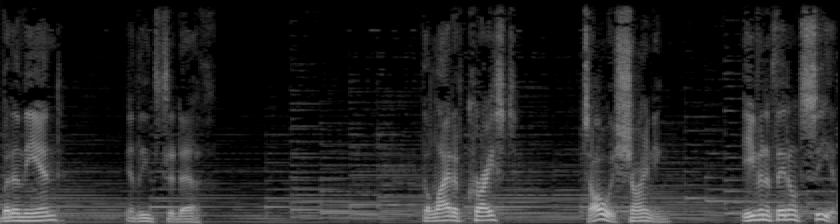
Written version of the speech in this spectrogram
but in the end it leads to death. The light of Christ it's always shining, even if they don't see it.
